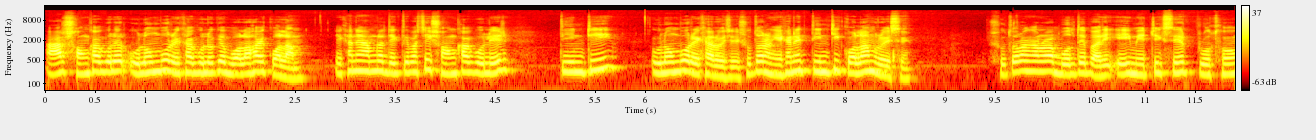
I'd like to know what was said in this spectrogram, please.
আর সংখ্যাগুলোর উলম্ব রেখাগুলোকে বলা হয় কলাম। এখানে আমরা দেখতে পাচ্ছি সংখ্যাগুলির তিনটি উলম্ব রেখা রয়েছে। সুতরাং এখানে তিনটি কলাম রয়েছে। সুতরাং আমরা বলতে পারি এই ম্যাট্রিক্সের প্রথম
